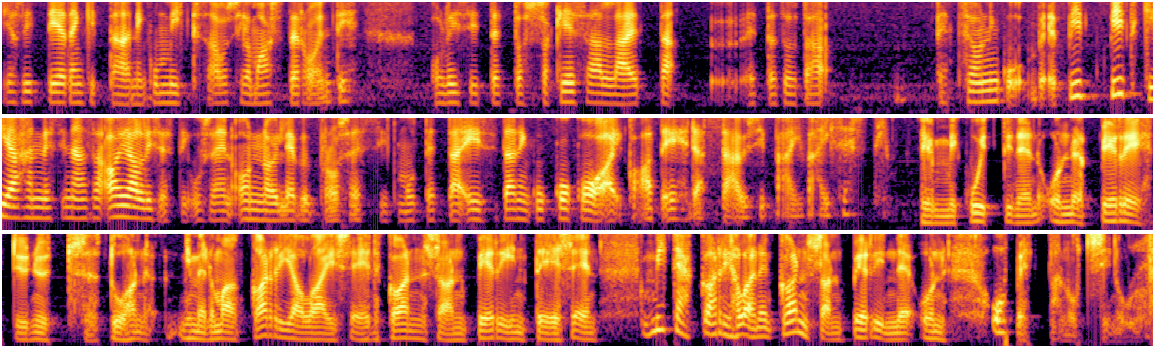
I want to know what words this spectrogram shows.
ja sitten tietenkin tämä niinku miksaus ja masterointi oli sitten tuossa kesällä, että, että tota, et se on niinku, pit, pitkiähän ne sinänsä ajallisesti usein on noin levyprosessit, mutta että ei sitä niinku koko aikaa tehdä täysipäiväisesti. Emmi Kuittinen on perehtynyt tuohon nimenomaan karjalaiseen kansan perinteeseen. Mitä karjalainen kansanperinne on opettanut sinulle?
